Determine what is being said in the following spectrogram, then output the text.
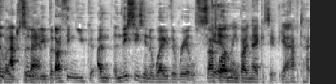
Oh, vote absolutely. But I think you could, and, and this is in a way the real skill. That's what I mean by negative. You have to ha-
